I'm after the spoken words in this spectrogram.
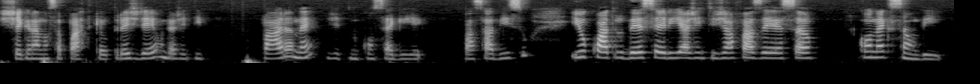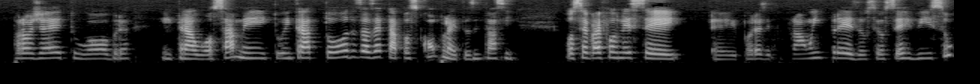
chega na nossa parte, que é o 3D, onde a gente para, né? A gente não consegue passar disso. E o 4D seria a gente já fazer essa conexão de projeto, obra, entrar o orçamento, entrar todas as etapas completas. Então, assim, você vai fornecer, é, por exemplo, para uma empresa o seu serviço,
